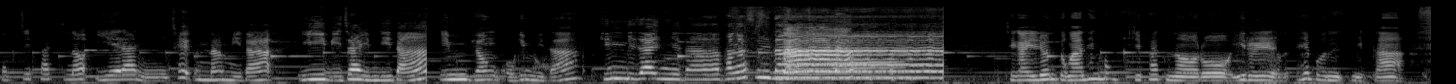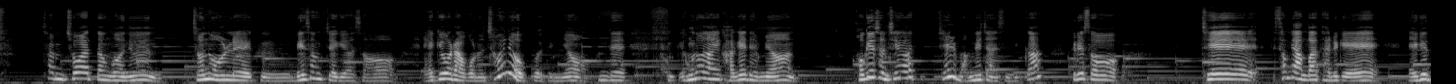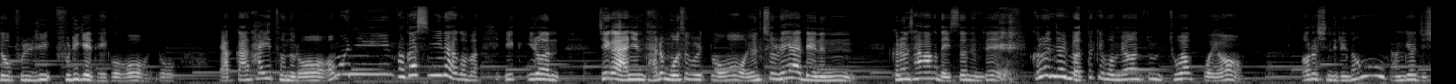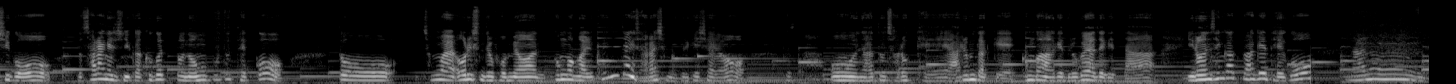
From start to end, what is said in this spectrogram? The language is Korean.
복지 파트너 이혜란입니다. 최은나입니다. 이미자입니다. 임병옥입니다. 김미자입니다. 반갑습니다. 제가 1년 동안 행복복지 파트너로 일을 해보니까 참 좋았던 거는 저는 원래 그 내성적이어서 애교라고는 전혀 없거든요. 근데 경로당에 가게 되면 거기에선 제가 제일 막내지 않습니까? 그래서 제 성향과 다르게 애교도 부리, 부리게 되고 또 약간 하이톤으로 어머님 반갑습니다 하고 막 이, 이런 제가 아닌 다른 모습을 또 연출을 해야 되는 그런 상황도 있었는데 그런 점이 어떻게 보면 좀 좋았고요. 어르신들이 너무 반겨주시고 또 사랑해주시니까 그것도 너무 뿌듯했고 또 정말 어르신들 보면 건강관리 굉장히 잘하시는 분들이 계셔요. 그래서 어 나도 저렇게 아름답게 건강하게 늙어야 되겠다 이런 생각도 하게 되고 나는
